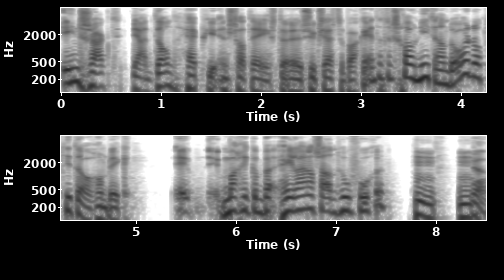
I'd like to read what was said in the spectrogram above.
inzakt. Ja, dan heb je een strategisch eh, succes te bakken. En dat is gewoon niet aan de orde op dit ogenblik. Eh, Mag ik er helaas aan toevoegen? Hm, hm. Ja.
